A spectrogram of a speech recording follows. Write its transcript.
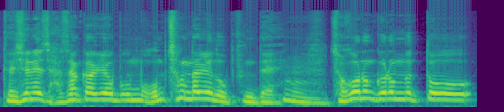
대신에 자산 가격 보면 엄청나게 높은데 음. 저거는 그러면 또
